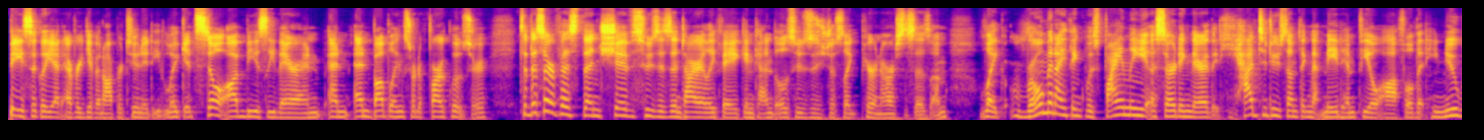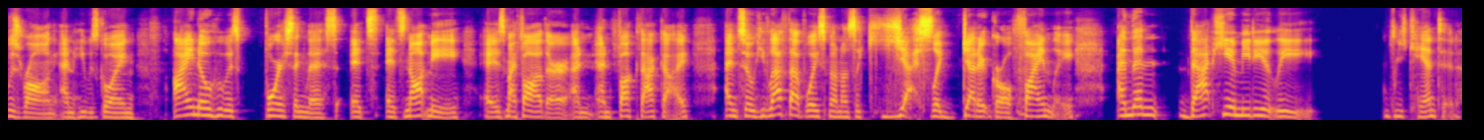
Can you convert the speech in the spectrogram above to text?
basically at every given opportunity. Like it's still obviously there and and and bubbling sort of far closer to the surface than Shiv's whose is entirely fake and Kendall's whose is just like pure narcissism. Like Roman I think was finally asserting there that he had to do something that made him feel awful that he knew was wrong and he was going I know who is forcing this. It's it's not me. It's my father and and fuck that guy. And so he left that voicemail and I was like, "Yes, like get it girl, finally." And then that he immediately recanted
